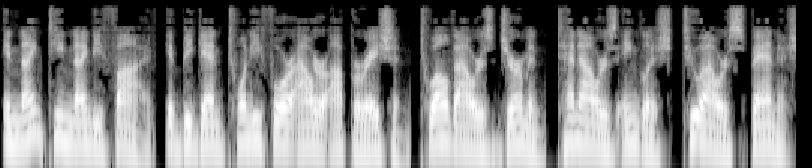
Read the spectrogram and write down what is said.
In 1995, it began 24-hour operation 12 hours German, 10 hours English, 2 hours Spanish.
